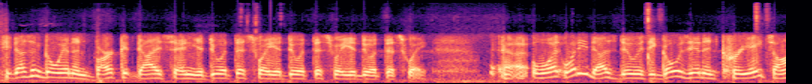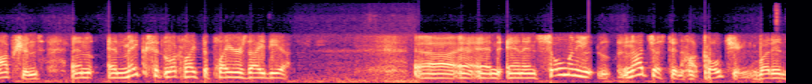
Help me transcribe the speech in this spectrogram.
he doesn't go in and bark at guys saying, "You do it this way, you do it this way, you do it this way." Uh, what what he does do is he goes in and creates options and and makes it look like the player's idea. Uh, and and in so many, not just in coaching, but in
